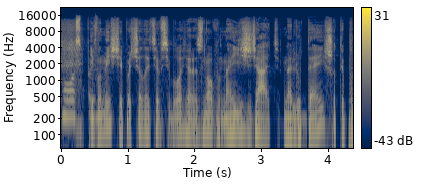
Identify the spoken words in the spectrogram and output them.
Господи. І вони ще почали ці всі блогери знову наїжджати на людей, що типу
